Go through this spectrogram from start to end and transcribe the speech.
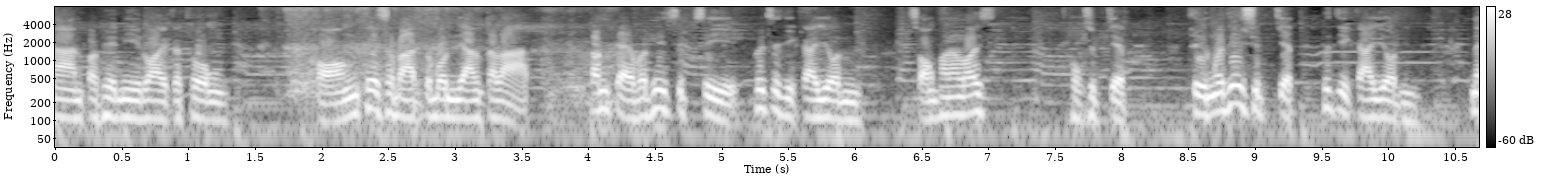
งานประเพณีลอยกระทง ของเทศบาลตำบลยางตลาด ตั้งแต่วันที่ 14 พฤศจิกายน 2567 ถึงวันที่ 17 พฤศจิกายน ใน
